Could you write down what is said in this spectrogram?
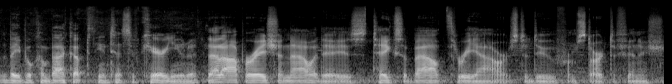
the baby will come back up to the intensive care unit. That operation nowadays takes about three hours to do from start to finish,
